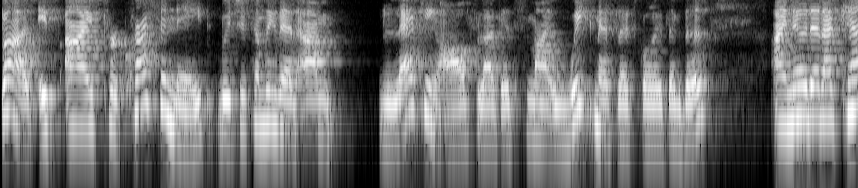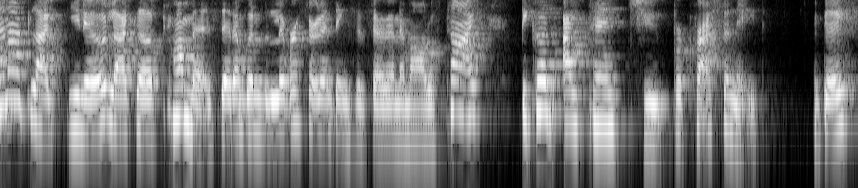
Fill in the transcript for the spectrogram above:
But if I procrastinate, which is something that I'm lacking of, like it's my weakness, let's call it like this. I know that I cannot like, you know, like a promise that I'm going to deliver certain things in certain amount of times because I tend to procrastinate. Okay?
